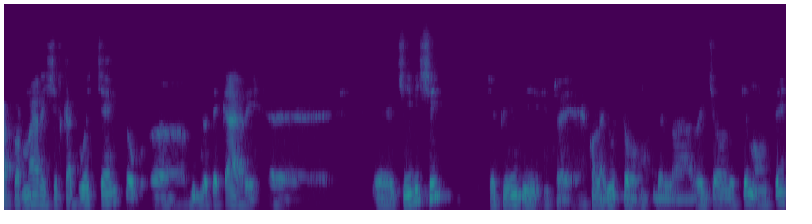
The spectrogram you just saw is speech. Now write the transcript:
a formare circa 200 eh, bibliotecari eh, eh, civici cioè quindi cioè, con l'aiuto della regione del Piemonte,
